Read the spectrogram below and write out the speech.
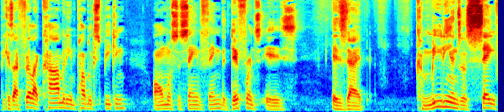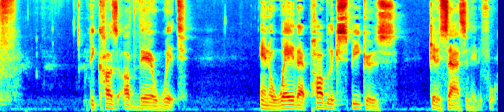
because I feel like comedy and public speaking are almost the same thing. The difference is is that comedians are safe because of their wit. in a way that public speakers get assassinated for.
